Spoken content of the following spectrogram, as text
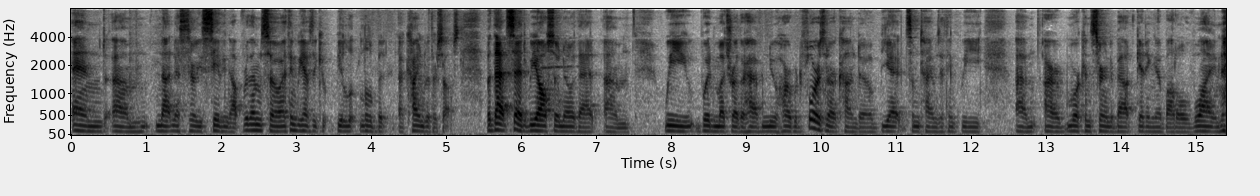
and um, not necessarily saving up for them. So I think we have to be a little bit uh, kind with ourselves. But that said, we also know that. Um, we would much rather have new hardwood floors in our condo, yet sometimes I think we um, are more concerned about getting a bottle of wine.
